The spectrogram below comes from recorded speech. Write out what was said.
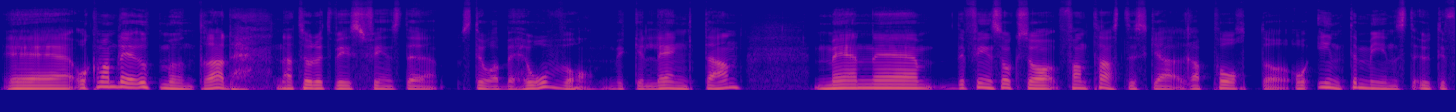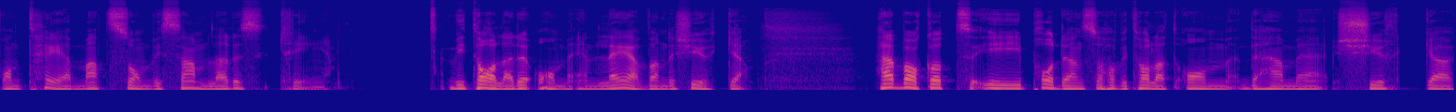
Eh, och man blir uppmuntrad. Naturligtvis finns det stora behov och mycket längtan. Men eh, det finns också fantastiska rapporter och inte minst utifrån temat som vi samlades kring. Vi talade om en levande kyrka. Här bakåt i podden så har vi talat om det här med kyrka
